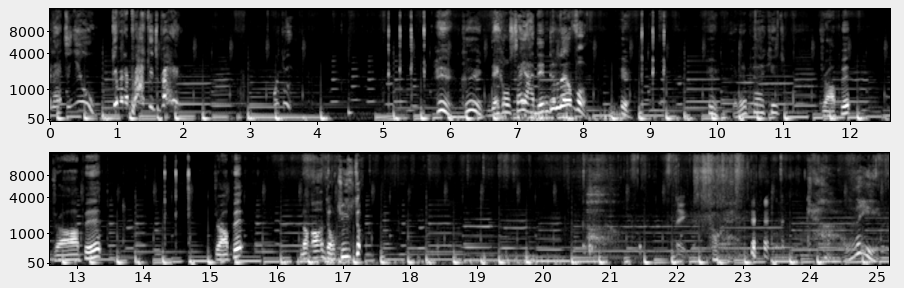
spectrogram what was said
Didn't that to you. Give me the package back. What you? Here, good. They gonna say I didn't deliver. Here, here. Give me the package. Drop it. Drop it. Drop it. No, uh, don't you stop. There you go. Okay. Golly.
